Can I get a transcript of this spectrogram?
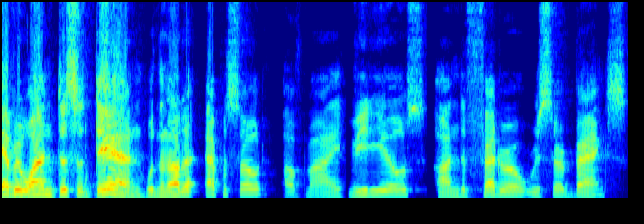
everyone, this is Dan with another episode of my videos on the Federal Reserve Banks.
